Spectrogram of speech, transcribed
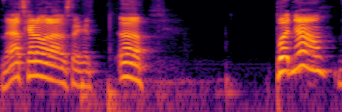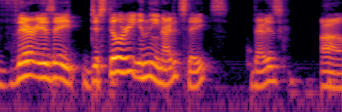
That's kind of what I was thinking. Uh, but now there is a distillery in the United States that is uh,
